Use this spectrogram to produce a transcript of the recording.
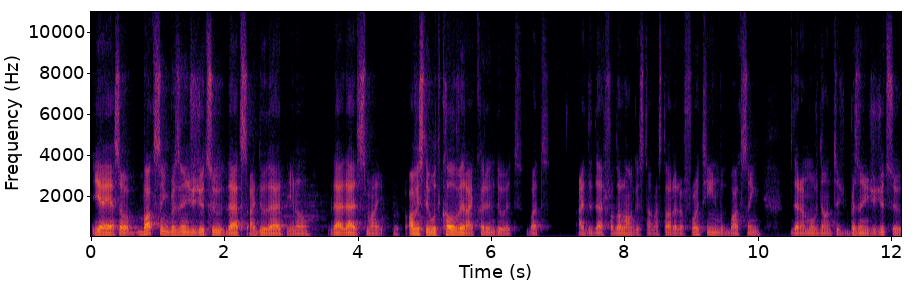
Yeah, yeah. So boxing, Brazilian Jiu-Jitsu. That's I do that. You know that that's my obviously with COVID I couldn't do it, but I did that for the longest time. I started at 14 with boxing, then I moved on to Brazilian Jiu-Jitsu,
